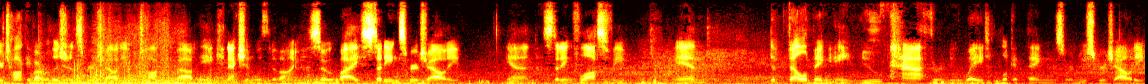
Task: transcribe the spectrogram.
you're talking about religion and spirituality, you're talking about a connection with the divine. So by studying spirituality and studying philosophy and developing a new path or a new way to look at things or a new spirituality,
